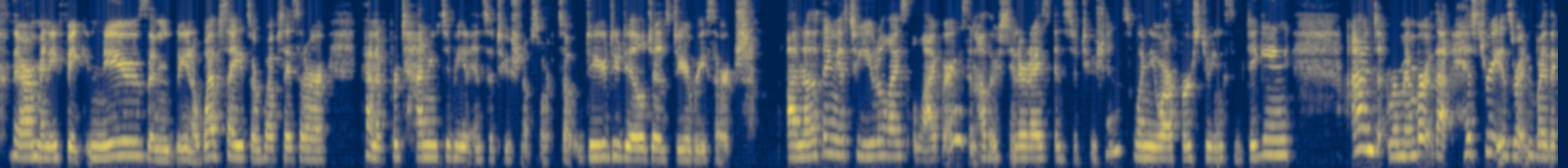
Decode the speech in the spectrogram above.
There are many fake news and you know websites or websites that are kind of pretending to be an institution of sorts. So do your due diligence, do your research. Another thing is to utilize libraries and other standardized institutions when you are first doing some digging. And remember that history is written by the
